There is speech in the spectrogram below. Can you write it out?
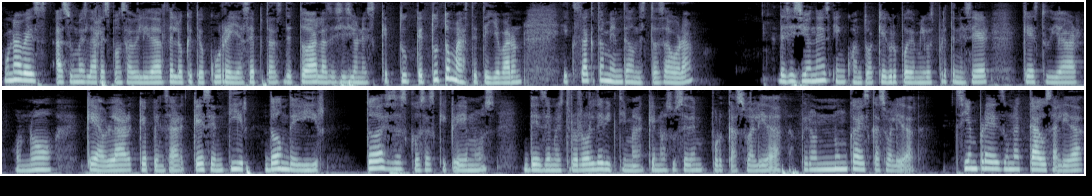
Una vez asumes la responsabilidad de lo que te ocurre y aceptas de todas las decisiones que tú, que tú tomaste te llevaron exactamente donde estás ahora, decisiones en cuanto a qué grupo de amigos pertenecer, qué estudiar o no, qué hablar, qué pensar, qué sentir, dónde ir, todas esas cosas que creemos desde nuestro rol de víctima que nos suceden por casualidad, pero nunca es casualidad, siempre es una causalidad,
